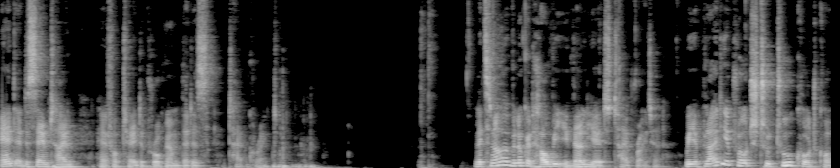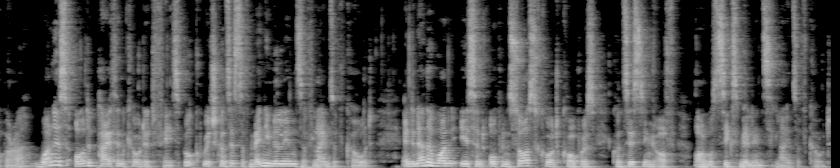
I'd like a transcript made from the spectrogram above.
and at the same time have obtained a program that is type correct. Let's now have a look at how we evaluate typewriter. We apply the approach to two code corpora. One is all the Python code at Facebook, which consists of many millions of lines of code. And another one is an open source code corpus consisting of almost 6 million lines of code.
